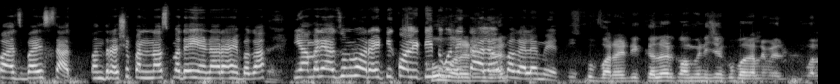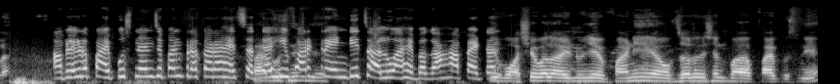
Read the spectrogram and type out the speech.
पाच बाय सात. पंधराशे पन्नासमध्ये येणार आहे बघा. यामध्ये अजून व्हरायटी क्वालिटी खूप तुम्हाला इथं variety आल्यावर मिळेल. बघायला मिळतील. खूप व्हरायटी कलर कॉम्बिनेशन खूप बघायला मिळेल तुम्हाला. आपल्याकडे पायपुसण्यांचे पण प्रकार आहेत. सध्या ही फार पायपुसण्यांचे- ट्रेंडी चालू आहे बघा हा ते पॅटर्न वॉशेबल आहे. म्हणजे पाणी ऑब्झर्वेशन पाय पुसणी आहे.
